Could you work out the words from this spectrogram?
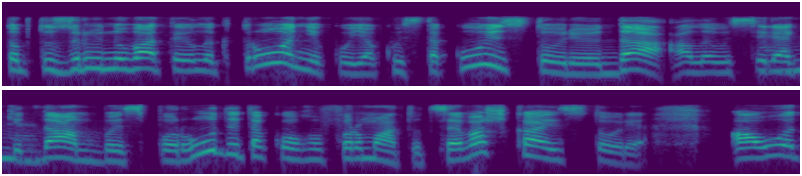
Тобто, зруйнувати електроніку, якусь таку історію, да, але усілякі Мгм. дамби, споруди такого формату це важка історія. А от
